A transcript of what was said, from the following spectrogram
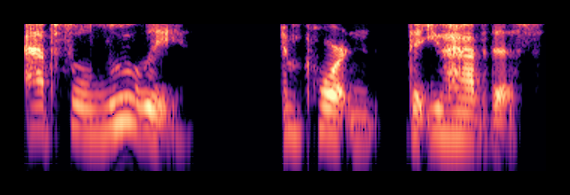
absolutely important that you have this.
